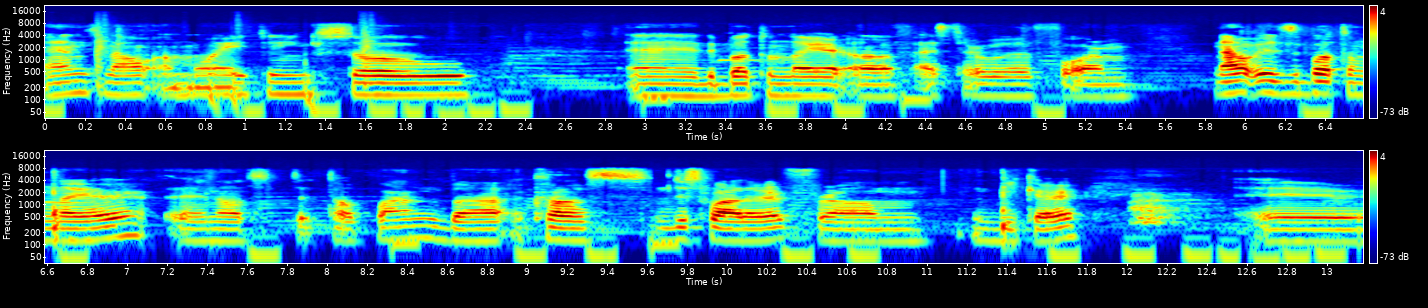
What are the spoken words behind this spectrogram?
and now I'm waiting so uh, the bottom layer of ester will form now it's bottom layer uh, not the top one but because this water from beaker uh,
